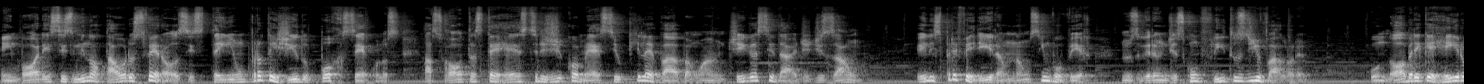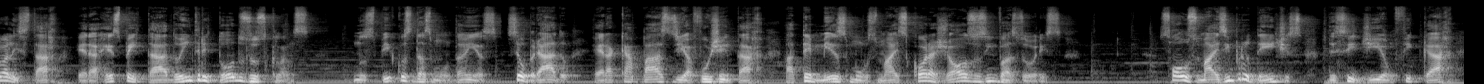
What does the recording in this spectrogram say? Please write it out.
Embora esses minotauros ferozes tenham protegido por séculos as rotas terrestres de comércio que levavam à antiga cidade de Zaun, eles preferiram não se envolver nos grandes conflitos de Valoran. O nobre guerreiro Alistar era respeitado entre todos os clãs, nos picos das montanhas, seu brado era capaz de afugentar até mesmo os mais corajosos invasores. Só os mais imprudentes decidiam ficar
